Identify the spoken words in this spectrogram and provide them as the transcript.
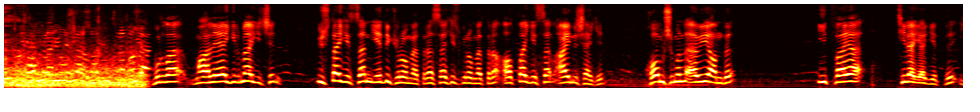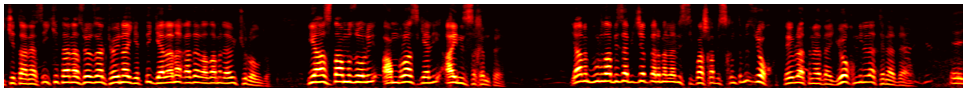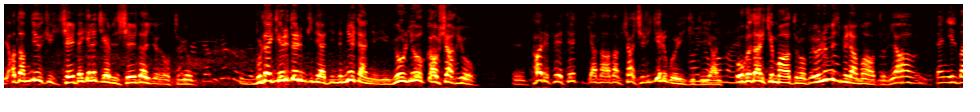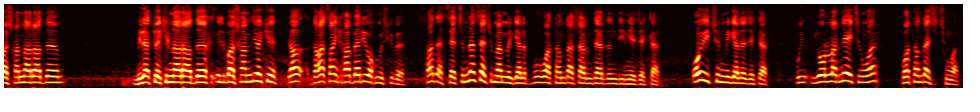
mahalleye girmek için üste gitsen 7 kilometre, 8 kilometre, altta gitsen aynı şekil. Komşumun evi yandı. İtfaiye Tilege gitti iki tanesi. iki tanesi özel köyüne gitti. Gelene kadar adamın evi kül oldu. Bir hastamız oluyor, ambulans geliyor, aynı sıkıntı. Yani burada bize bir cep vermelerini istedik. Başka bir sıkıntımız yok. Devletine de yok, milletine de. E, Adam diyor ki şehirde gelecek biz şehirde oturuyoruz. Burada geri dönüp gidiyor. Nereden? Yol yok, kavşak yok. E, tarif et et ya da adam şaşırır geri koyuyor gidiyor yani. O kadar ki mağdur oldu. Ölümüz bile mağdur ya. Ben il başkanını aradım. Milletvekilini aradık. İl başkanı diyor ki ya daha sanki haberi yokmuş gibi. Sadece seçimden seçime mi gelip bu vatandaşların derdini dinleyecekler? O için mi gelecekler? Bu yollar ne için var? Vatandaş için var.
